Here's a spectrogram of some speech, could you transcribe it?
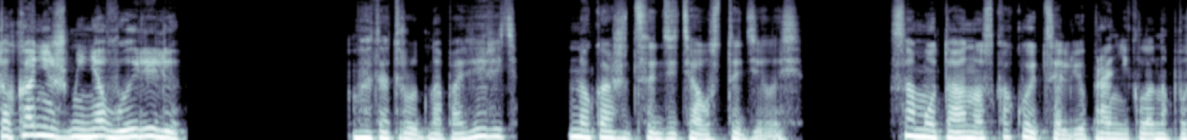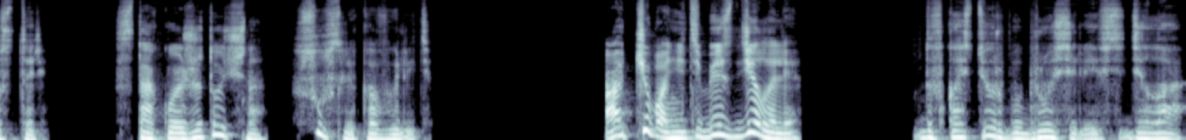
так они ж меня вылили». В это трудно поверить, но, кажется, дитя устыдилось. Само-то оно с какой целью проникло на пустырь? С такой же точно, суслика вылить. «А чё они тебе сделали?» «Да в костер бы бросили и все дела».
